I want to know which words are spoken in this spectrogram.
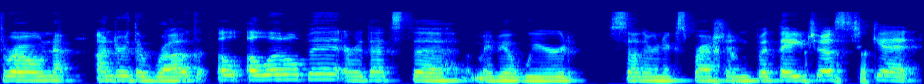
thrown under the rug a, a little bit or that's the maybe a weird southern expression but they just get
